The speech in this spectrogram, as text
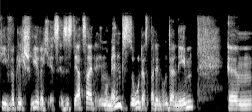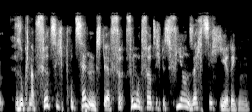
die wirklich schwierig ist. Es ist derzeit im Moment so, dass bei den Unternehmen ähm, so knapp 40 Prozent der 45 bis 64-Jährigen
